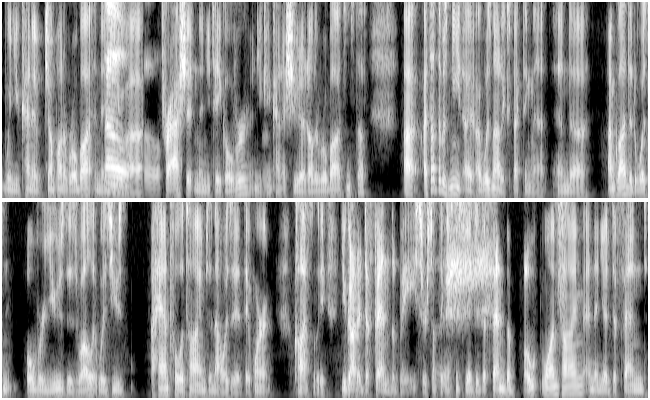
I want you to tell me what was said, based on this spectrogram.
when you kind of jump on a robot and then Oh, you uh oh. trash it and then you take over and you can kind of shoot at other robots and stuff. Uh, I thought that was neat. I, I was not expecting that, and uh, I'm glad that it wasn't overused as well. It was used a handful of times, and that was it. They weren't constantly. You got to defend the base or something. I think you had to defend the boat one time, and then you had to defend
